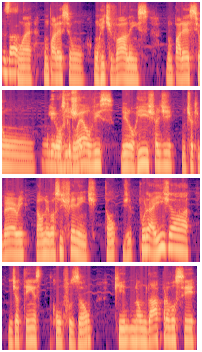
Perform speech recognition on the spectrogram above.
Exato. Não é, não parece um, um Hit Valens, não parece um, um Little música Richard. do Elvis, Little Richard, um Chuck Berry, é um negócio diferente. Então, por aí já já tem essa confusão que não dá para você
